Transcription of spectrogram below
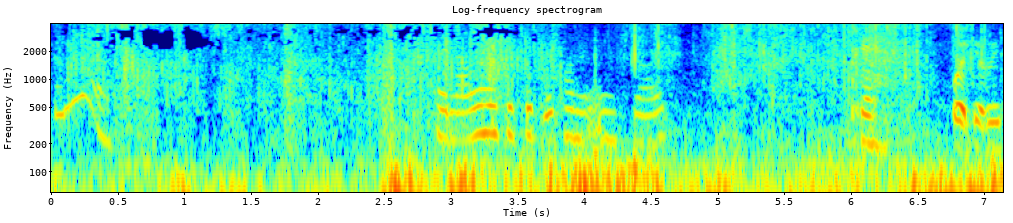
Come here. Okay, now we need to put this on the inside. Okay. What we in.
